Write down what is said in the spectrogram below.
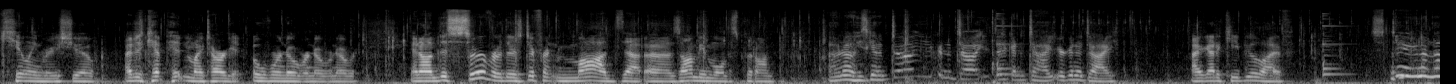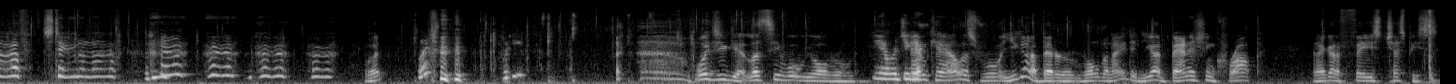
killing ratio. I just kept hitting my target over and over and over and over. And on this server, there's different mods that uh, Zombiemold has put on. Oh no, he's gonna die! You're gonna die! You're gonna die! You're gonna die! I gotta keep you alive. Staying alive! Staying alive! what? What? what do you? What'd you get? Let's see what we all rolled. Yeah, what'd you get? Mkalyss roll. You got a better roll than I did. You got Banishing Crop, and I got a phased chess piece.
